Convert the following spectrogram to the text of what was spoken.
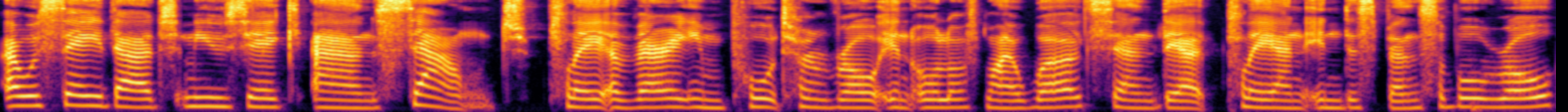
I would say that music and sound play a very important role in all of my works and they play an indispensable role.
